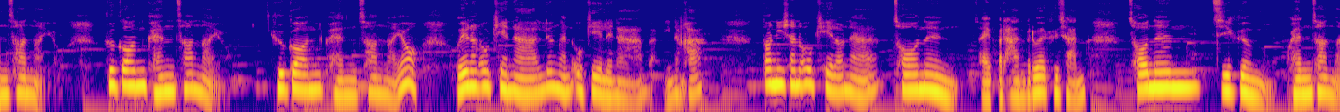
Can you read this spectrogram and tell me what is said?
นชันไหนคือก่อนแคนชันไหนคือก่อนแคนชันไหนเฮ้ยนั้นโอเคนะ เรื่องนั้นโอเคเลยนะแบบนี้นะคะ ตอนนี้ฉันโอเคแล้วนะชอนึนใส่ประธานไปด้วยคือฉันชอนึนจิกึมแคนชันไหน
